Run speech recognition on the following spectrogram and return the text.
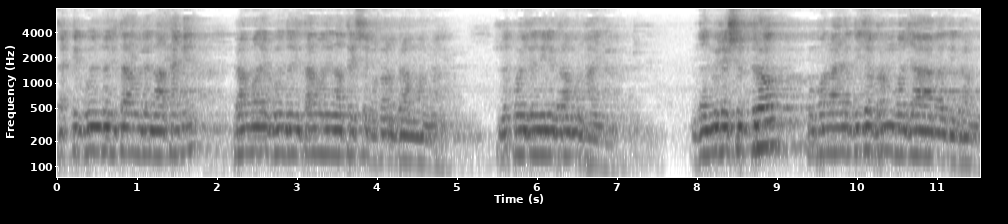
চারটি গুণ যদি তার মধ্যে না থাকে, ব্রাহ্মণের গুণ যদি তার মধ্যে না থাকে, সে কখনো ব্রাহ্মণ নয়। শুধু প্রয়োজন দিলে ব্রাহ্মণ হয় না। জন্মিলে শূদ্র, উপনয়নে দ্বিজ ব্রহ্ম যা আদি ব্রহ্ম।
